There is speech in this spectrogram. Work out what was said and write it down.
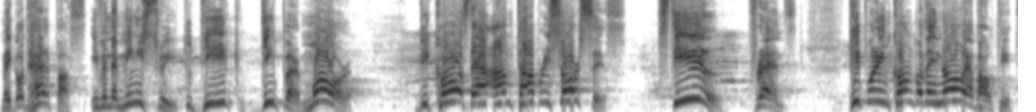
May God help us, even the ministry, to dig deeper, more, because there are untapped resources. Still, friends, People in Congo, they know about it.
